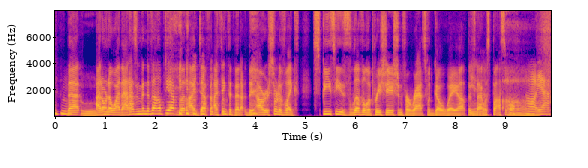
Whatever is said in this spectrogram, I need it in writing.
Mhm. That Ooh. I don't know why that hasn't been developed yet, but I definitely I think that that the, our sort of like species level appreciation for rats would go way up if Yeah. that was possible. oh, yeah.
